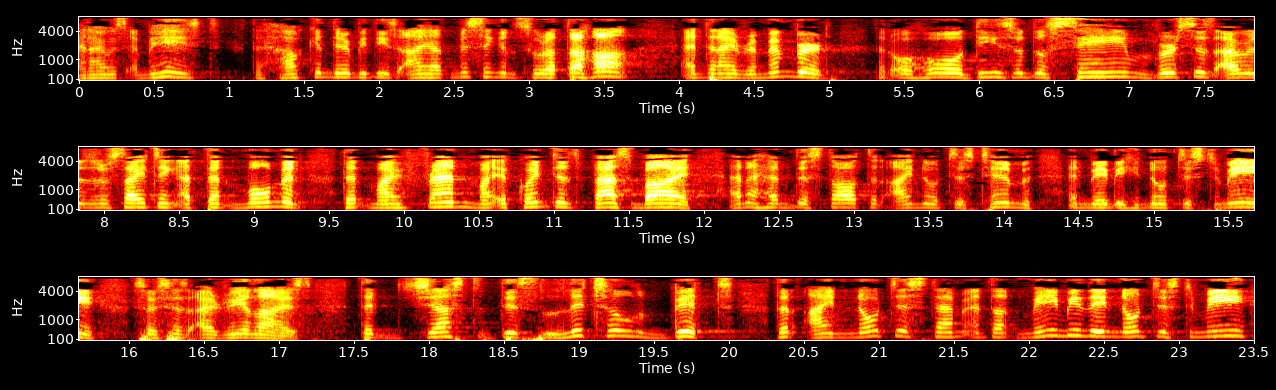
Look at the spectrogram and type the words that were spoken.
And I was amazed that how can there be these ayat missing in Surah Taha? And then I remembered that, oh, these are the same verses I was reciting at that moment that my friend, my acquaintance passed by. And I had this thought that I noticed him and maybe he noticed me. So he says, I realized that just this little bit that I noticed them and thought maybe they noticed me,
